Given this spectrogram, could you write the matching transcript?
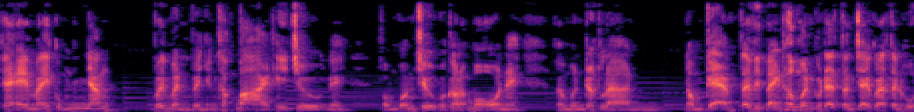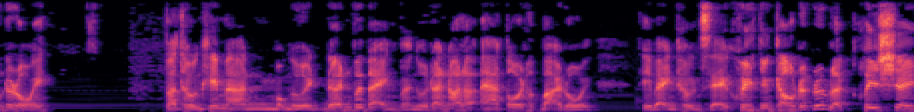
các em ấy cũng nhắn với mình về những thất bại, thi trường này, phỏng vấn trường và câu lạc bộ này. Và mình rất là đồng cảm. Tại vì bản thân mình cũng đã từng trải qua tình huống đó rồi. Và thường khi mà một người đến với bạn và người đó nói là à tôi thất bại rồi thì bạn thường sẽ khuyên những câu rất rất là cliché,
